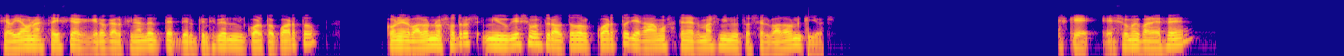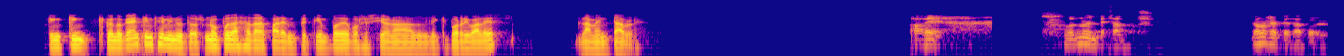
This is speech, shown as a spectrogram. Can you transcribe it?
Si había una estadística que creo que al final del, del principio del cuarto cuarto, con el balón nosotros ni hubiésemos durado todo el cuarto, llegábamos a tener más minutos el balón que ellos. Es que eso me parece. Que, cuando quedan 15 minutos no puedas atrapar en tiempo de posesión al equipo rival es lamentable. A ver, ¿por dónde empezamos? Vamos a empezar por el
